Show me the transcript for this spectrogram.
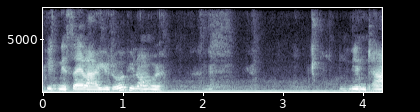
พริกนี่ใส่หลายอยู่ด้วยพี่น้องเอ้ยลิ้นช้า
